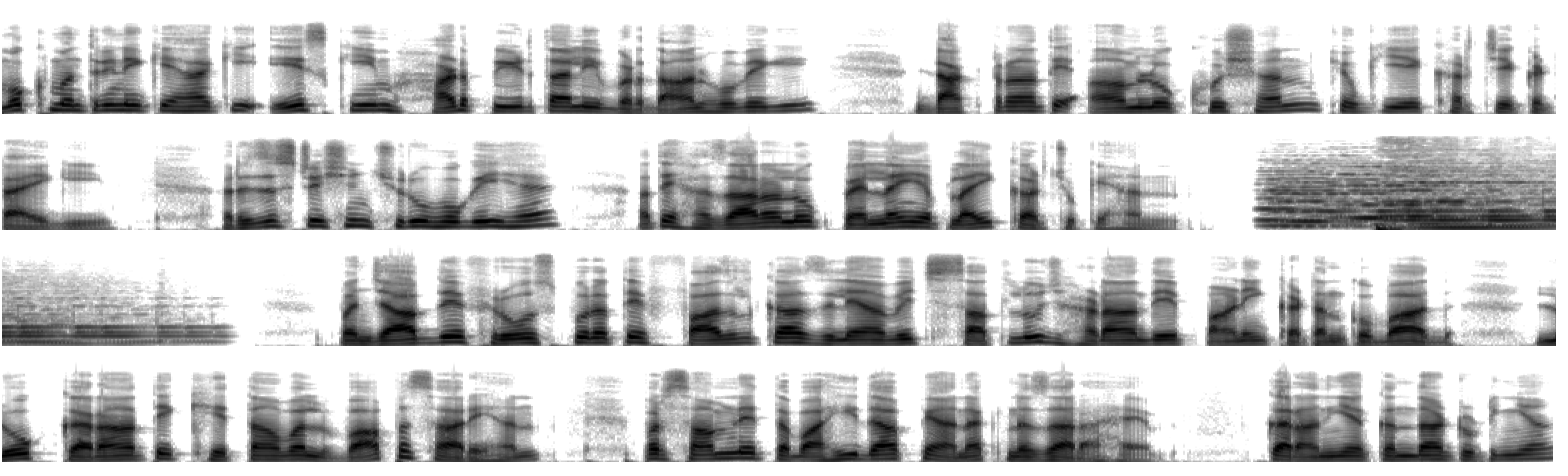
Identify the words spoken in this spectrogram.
ਮੁੱਖ ਮੰਤਰੀ ਨੇ ਕਿਹਾ ਕਿ ਇਹ ਸਕੀਮ ਹੜ੍ਹ ਪੀੜਤਾਂ ਲਈ ਵਰਦਾਨ ਹੋਵੇਗੀ। ਡਾਕਟਰਾਂ ਤੇ ਆਮ ਲੋਕ ਖੁਸ਼ ਹਨ ਕਿਉਂਕਿ ਇਹ ਖਰਚੇ ਘਟਾਏਗੀ। ਰਜਿਸਟ੍ਰੇਸ਼ਨ ਸ਼ੁਰੂ ਹੋ ਗਈ ਹੈ ਅਤੇ ਹਜ਼ਾਰਾਂ ਲੋਕ ਪਹਿਲਾਂ ਹੀ ਅਪਲਾਈ ਕਰ ਚੁੱਕੇ ਹਨ। ਪੰਜਾਬ ਦੇ ਫਿਰੋਜ਼ਪੁਰ ਅਤੇ ਫਾਜ਼ਿਲਕਾ ਜ਼ਿਲ੍ਹਿਆਂ ਵਿੱਚ ਸਤਲੁਜ ਹੜ੍ਹਾਂ ਦੇ ਪਾਣੀ ਘਟਣ ਤੋਂ ਬਾਅਦ ਲੋਕ ਘਰਾਂ ਤੇ ਖੇਤਾਂ ਵੱਲ ਵਾਪਸ ਆ ਰਹੇ ਹਨ, ਪਰ ਸਾਹਮਣੇ ਤਬਾਹੀ ਦਾ ਭਿਆਨਕ ਨਜ਼ਾਰਾ ਹੈ। ਘਰਾਂ ਦੀਆਂ ਕੰਧਾਂ ਟੁੱਟੀਆਂ,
